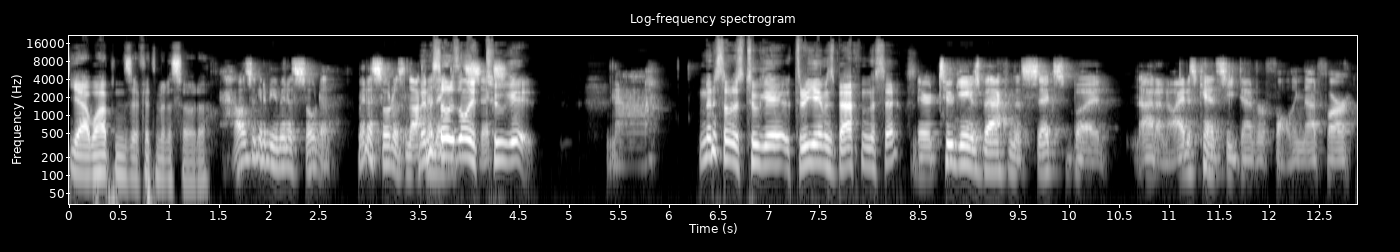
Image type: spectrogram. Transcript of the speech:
yeah, what happens if it's Minnesota? How is it going to be Minnesota? Minnesota's not. gonna Minnesota's make only it two six. ga- Nah, Minnesota's two game, three games back from the six. they're two games back from the six, but I don't know. I just can't see Denver falling that far,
